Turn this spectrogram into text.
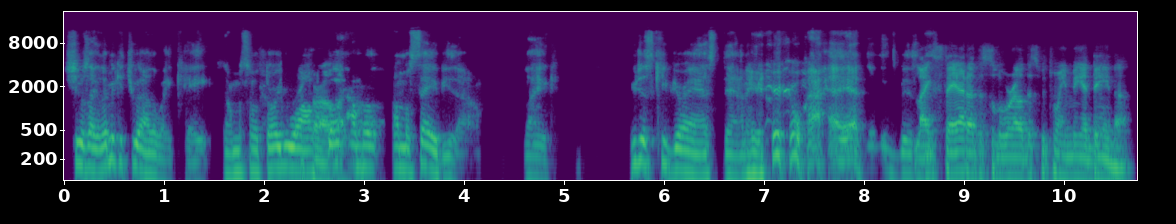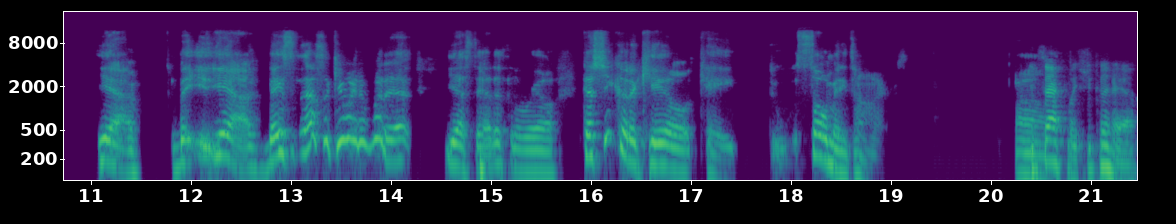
She was like, "Let me get you out of the way, Kate. I'm just gonna throw you off, but like- I'm gonna, I'm gonna save you though. Like, you just keep your ass down here while I this business. like, stay out of this, Laurel. This between me and Dina. Yeah, but yeah, basically that's a good way to put it. Yes, that is real because she could have killed Kate so many times. Um, exactly. She could have.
